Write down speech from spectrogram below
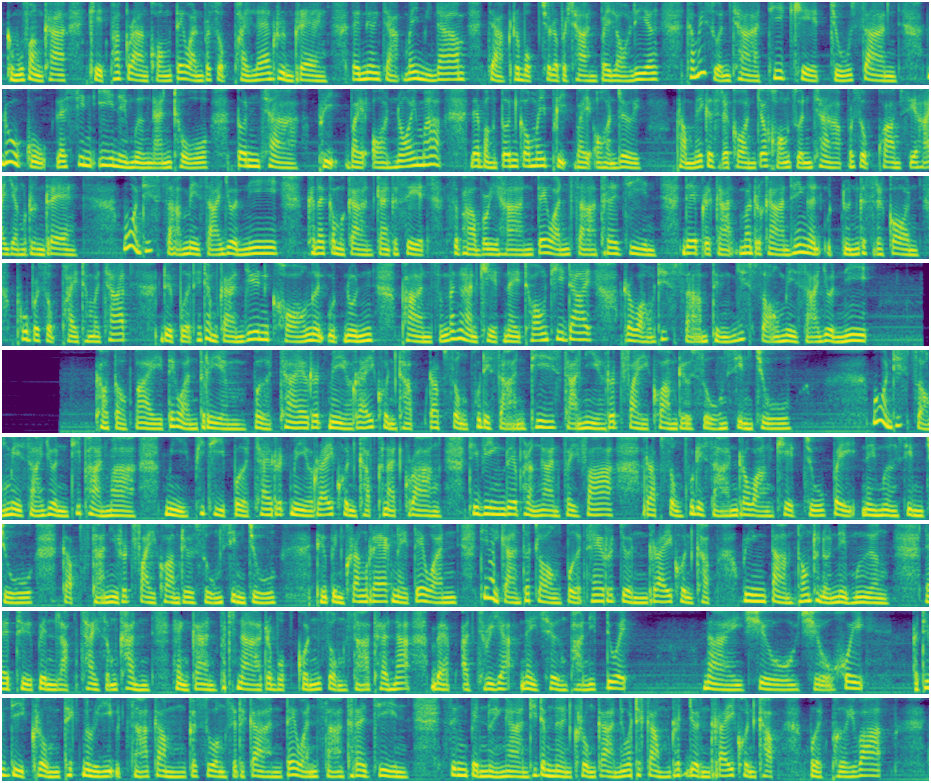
คุณผู้ฟังคะเขตภาคกลางของไต้หวันประสบภัยแล้งรุนแรง และเนื่องจากไม่มีน้ำจากระบบชลประทานไปหล่อเลี้ยงทำให้สวนชาที่เขตจูซานลู่กุ และซินอี้ในเมืองนั้นโถ ต้นชาผลิใบอ่อนน้อยมาก และบางต้นก็ไม่ผลิใบอ่อนเลย ทำให้เกษตรกรเจ้าของสวนชาประสบความเสียหายอย่างรุนแรง เมื่อวันที่ 13 เมษายนนี้ คณะกรรมการการเกษตร สภาบริหารไต้หวันสาธารณจีน ได้ประกาศมาตรการให้เงินอุดหนุนเกษตรกร ผู้ประสบภัยธรรมชาติ โดยเปิดให้ทำการยื่นขอเงินอุดหนุน ผ่านสำนักงานเขตในท้องที่ได้ระหว่างวันที่ 13 ถึง 22 เมษายนนี้ข่าวต่อไปไต้หวันเตรียม เปิดใช้รถเมล์ไร้คนขับ รับส่งผู้โดยสารที่สถานีรถไฟความเร็วสูงซินจู เมื่อวันที่ 12 เมษายนที่ผ่านมา มีพิธีเปิดใช้รถเมล์ไร้คนขับขนาดกลาง ที่วิ่งด้วยพลังงานไฟฟ้า รับส่งผู้โดยสารระหว่างเขตจูไปในเมืองซินจู กับสถานีรถไฟความเร็วสูงซินจู ถือเป็นครั้งแรกในไต้หวันที่มีการทดลองเปิดให้รถยนต์ไร้คนขับ วิ่งตามท้องถนนในเมือง และถือเป็นหลักชัยสำคัญ แห่งการพัฒนาระบบขนส่งสาธารณะ แบบอัจฉริยะในเชิงพาณิชย์ด้วย นายเชียวเฉียวหุย อธิบดีกรมเทคโนโลยีอุตสาหกรรมกระทรวงเศรษฐการไต้หวันสาธารณจีน ซึ่งเป็นหน่วยงานที่ดำเนินโครงการนวัตกรรมรถยนต์ไร้คนขับ เปิดเผยว่า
